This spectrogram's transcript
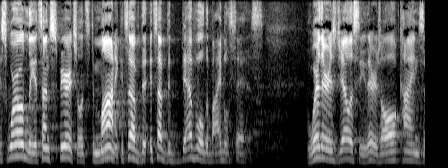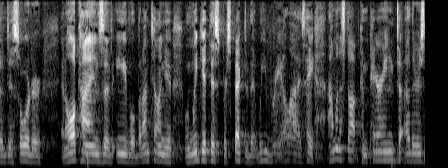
It's worldly, it's unspiritual, it's demonic, it's of the, it's of the devil, the Bible says. Where there is jealousy, there is all kinds of disorder and all kinds of evil. But I'm telling you, when we get this perspective that we realize, hey, I'm going to stop comparing to others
